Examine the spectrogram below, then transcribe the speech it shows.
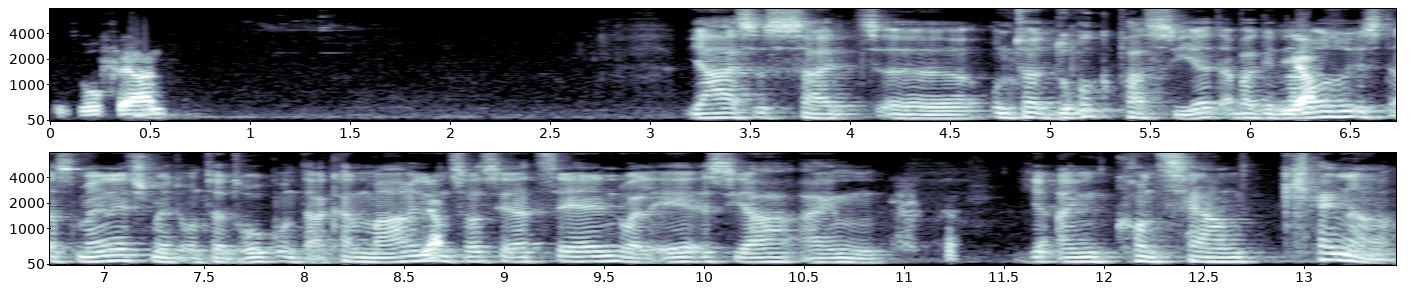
insofern. Ja, es ist halt äh, unter Druck passiert, aber genauso ja. ist das Management unter Druck und da kann Mario ja. uns was ja erzählen, weil er ist ja ein, hier ein Konzernkenner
